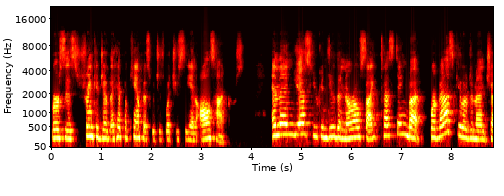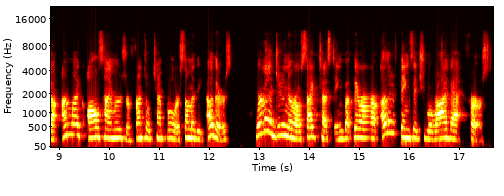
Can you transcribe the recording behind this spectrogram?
versus shrinkage of the hippocampus, which is what you see in Alzheimer's. And then, yes, you can do the neuropsych testing, but for vascular dementia, unlike Alzheimer's or frontotemporal or some of the others, we're going to do neuropsych testing, but there are other things that you arrive at first.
